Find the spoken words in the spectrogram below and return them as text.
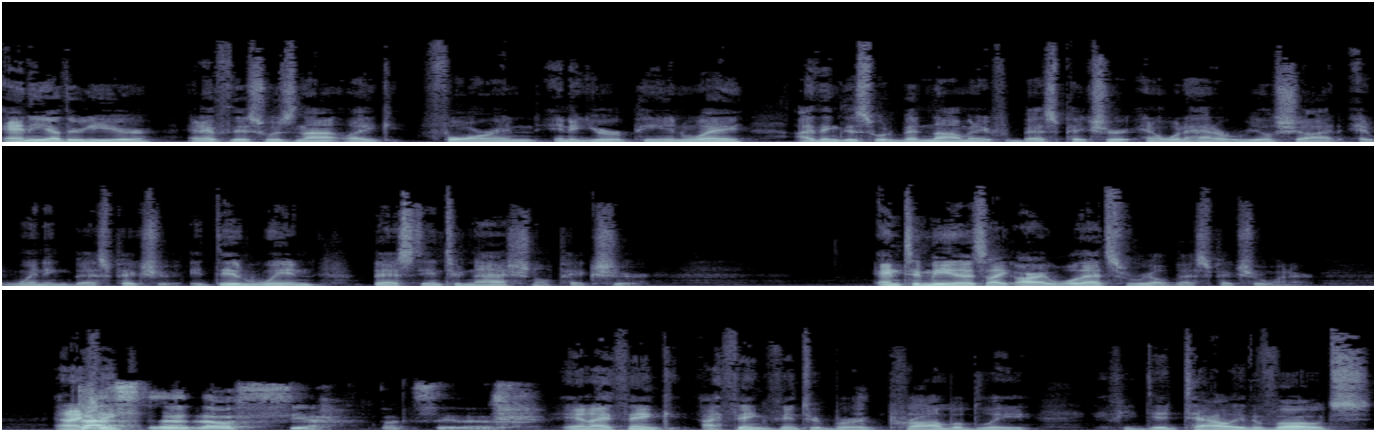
any other year, and if this was not like foreign in a European way, I think this would have been nominated for Best Picture and would have had a real shot at winning Best Picture. It did win Best International Picture, and to me, that's like, all right, well, that's a real Best Picture winner. And that's I think, the, that was yeah, to say that. And I think I think Vinterberg probably, if he did tally the votes,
